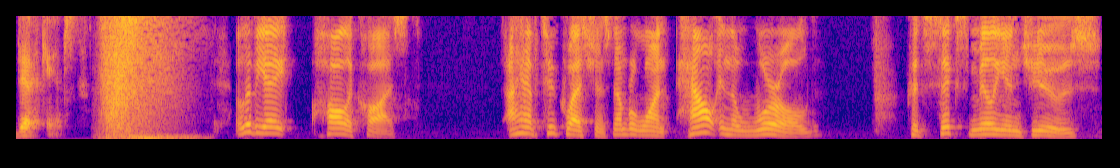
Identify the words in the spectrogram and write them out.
death camps. Olivier, Holocaust. I have two questions. Number one, how in the world could six million Jews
